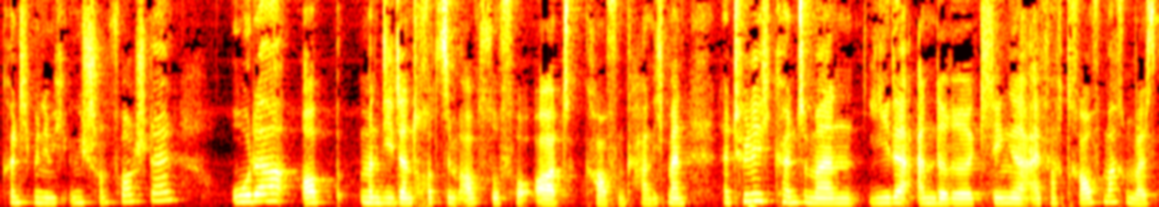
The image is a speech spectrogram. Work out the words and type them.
Könnte ich mir nämlich irgendwie schon vorstellen. Oder ob man die dann trotzdem auch so vor Ort kaufen kann. Ich meine, natürlich könnte man jede andere Klinge einfach drauf machen, weil es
